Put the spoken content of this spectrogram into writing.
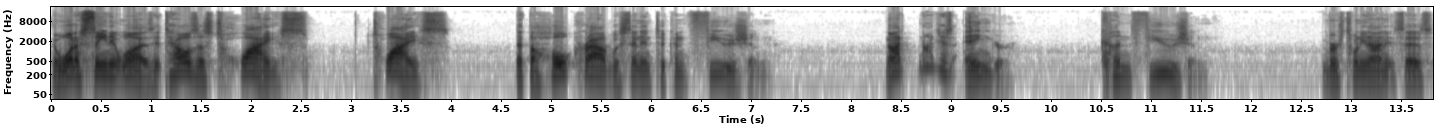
And what a scene it was. It tells us twice, twice, that the whole crowd was sent into confusion. Not, not just anger, confusion. In verse 29, it says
